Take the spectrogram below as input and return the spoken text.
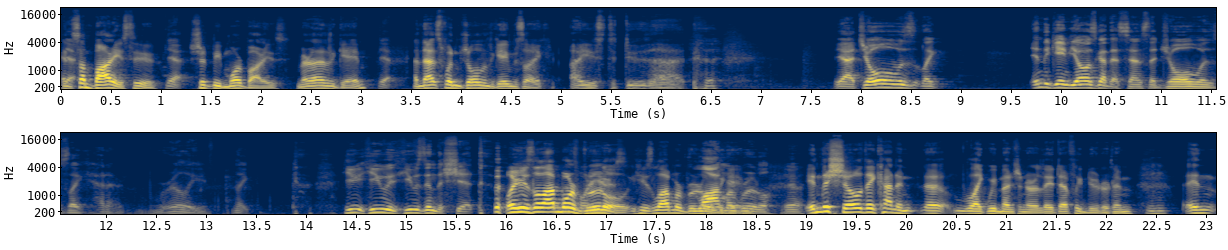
and Yeah. some bodies too. Yeah. should be more bodies. Remember that in the game? Yeah. And that's when Joel in the game is like, I used to do that. Yeah, Joel was like in the game. You always got that sense that Joel was like had a really like he he was he was in the shit. Well, he was a lot more 20 brutal. He's a lot more a brutal. in lot the more game. brutal. Yeah. In the show, they kind of, uh, like we mentioned earlier, they definitely neutered him. Mm-hmm. And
